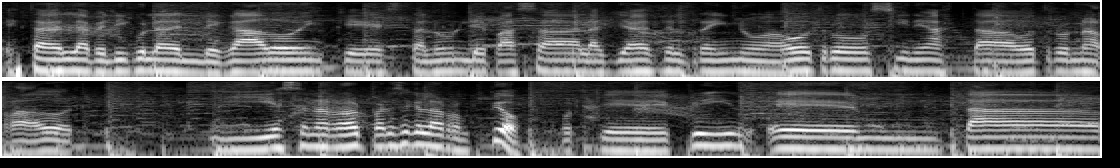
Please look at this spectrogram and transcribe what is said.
esta es la película del legado en que Stallone le pasa las llaves del reino a otro cineasta, a otro narrador. Y ese narrador parece que la rompió, porque Creed eh, está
